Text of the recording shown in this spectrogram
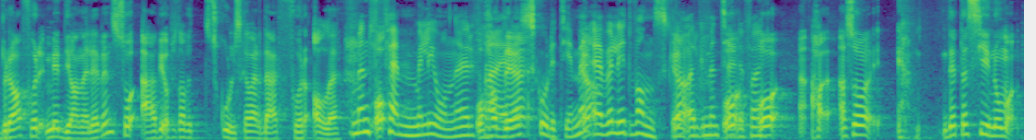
bra for medianeleven, så er vi opptatt av at skolen skal være der for alle. Men fem millioner flere skoletimer ja, er vel litt vanskelig ja, å argumentere og, for? Og, altså, dette sier noe om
